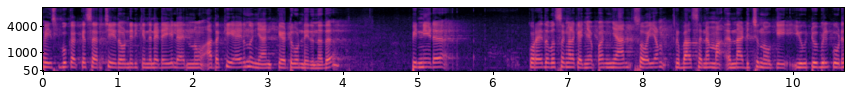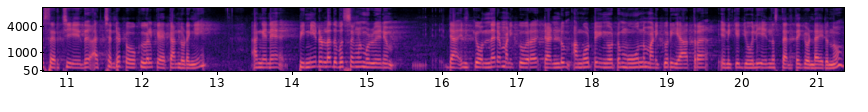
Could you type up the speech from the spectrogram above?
ഫേസ്ബുക്കൊക്കെ സെർച്ച് ചെയ്തുകൊണ്ടിരിക്കുന്നതിനിടയിലായിരുന്നു അതൊക്കെയായിരുന്നു ഞാൻ കേട്ടുകൊണ്ടിരുന്നത്. പിന്നീട് കുറേ ദിവസങ്ങൾ കഴിഞ്ഞപ്പം ഞാൻ സ്വയം കൃപാസനം എന്നടിച്ചു നോക്കി യൂട്യൂബിൽ കൂടി സെർച്ച് ചെയ്ത് അച്ഛന്റെ ടോക്കുകൾ കേൾക്കാൻ തുടങ്ങി. അങ്ങനെ പിന്നീടുള്ള ദിവസങ്ങൾ മുഴുവനും എനിക്ക് ഒന്നര മണിക്കൂർ രണ്ടും അങ്ങോട്ടും ഇങ്ങോട്ടും മൂന്ന് മണിക്കൂർ യാത്ര എനിക്ക് ജോലി ചെയ്യുന്ന സ്ഥലത്തേക്കുണ്ടായിരുന്നു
